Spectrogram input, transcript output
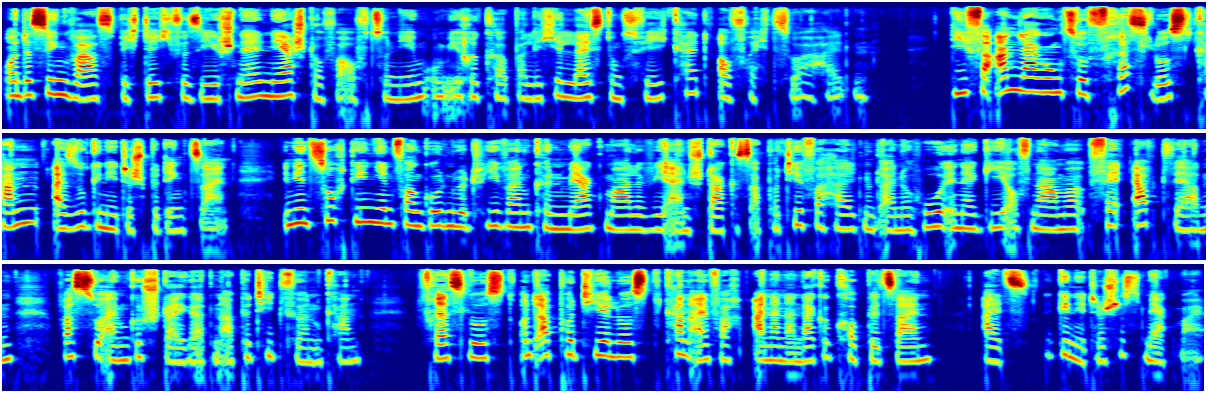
und deswegen war es wichtig für sie schnell Nährstoffe aufzunehmen, um ihre körperliche Leistungsfähigkeit aufrechtzuerhalten. Die Veranlagung zur Fresslust kann also genetisch bedingt sein. In den Zuchtlinien von Golden Retrievern können Merkmale wie ein starkes Apportierverhalten und eine hohe Energieaufnahme vererbt werden, was zu einem gesteigerten Appetit führen kann. Fresslust und Apportierlust kann einfach aneinander gekoppelt sein als genetisches Merkmal.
